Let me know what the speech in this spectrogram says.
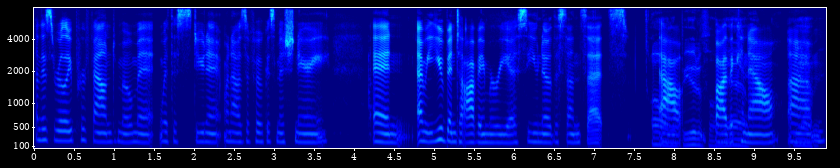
of this really profound moment with a student when I was a focus missionary. And I mean, you've been to Ave Maria, so you know the sunsets Oh, out beautiful. by the yeah. canal. Yeah. Um,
